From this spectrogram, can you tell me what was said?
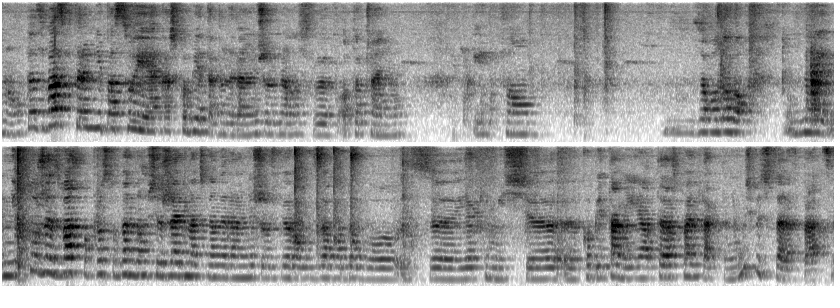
No, to z Was, którym nie pasuje jakaś kobieta generalnie rzecz biorąc w, w otoczeniu. I to zawodowo. No, Niektórzy z Was po prostu będą się żegnać generalnie rzecz biorąc zawodowo z jakimiś e, kobietami. Ja teraz powiem tak, to nie musi być wcale w pracy.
